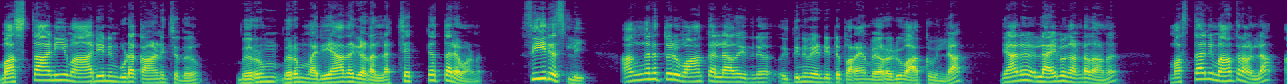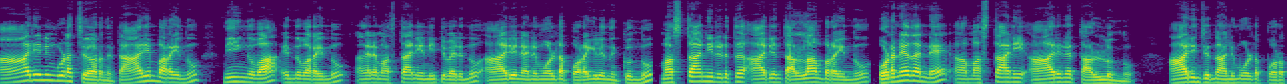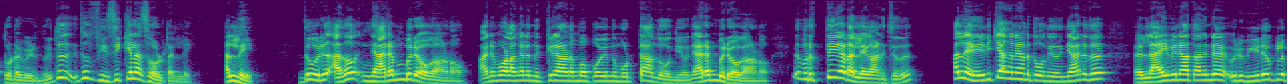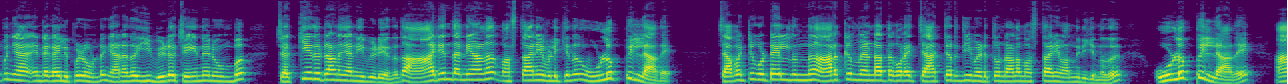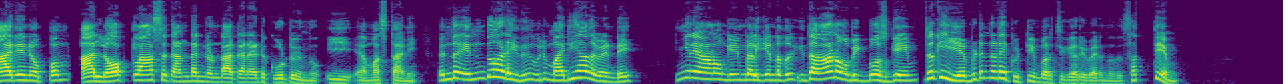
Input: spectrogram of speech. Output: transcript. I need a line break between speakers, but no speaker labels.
മസ്താനിയും ആര്യനും കൂടെ കാണിച്ചത് വെറും വെറും മര്യാദകേടല്ല ചെറ്റത്തരമാണ് സീരിയസ്ലി അങ്ങനത്തെ ഒരു വാക്കല്ലാതെ ഇതിന് ഇതിന് വേണ്ടിയിട്ട് പറയാൻ വേറൊരു വാക്കുമില്ല. ഞാൻ ലൈവ് കണ്ടതാണ്. മസ്താനി മാത്രമല്ല ആര്യനും കൂടെ ചേർന്നിട്ട് ആര്യൻ പറയുന്നു നീ ഇങ്ങ് വാ എന്ന് പറയുന്നു. അങ്ങനെ മസ്താനി എണീറ്റ് വരുന്നു. ആര്യൻ അനുമോളുടെ പുറകിൽ നിൽക്കുന്നു. മസ്താനിയുടെ അടുത്ത് ആര്യൻ തള്ളാൻ പറയുന്നു. ഉടനെ തന്നെ മസ്താനി ആര്യനെ തള്ളുന്നു. ആര്യൻ ചെന്ന് അനുമോളുടെ പുറത്തൂടെ വീഴുന്നു. ഇത് ഇത് ഫിസിക്കൽ അസോൾട്ട് അല്ലേ? അല്ലേ? ഇത് ഒരു അതോ ഞരമ്പ് രോഗമാണോ അനുമോൾ അങ്ങനെ നിൽക്കുന്ന പോയി ഒന്ന് മുട്ടാൻ തോന്നിയോ? ഞരമ്പ് രോഗമാണോ ഇത് വൃത്തികേടല്ലേ കാണിച്ചത്? അല്ലേ എനിക്ക് അങ്ങനെയാണ് തോന്നിയത്. ഞാനിത് ലൈവിനകത്ത് അതിന്റെ ഒരു വീഡിയോ ക്ലിപ്പ് ഞാൻ എന്റെ കയ്യിൽ ഇപ്പോഴും ഉണ്ട്. ഞാനത് ഈ വീഡിയോ ചെയ്യുന്നതിന് മുമ്പ് ചെക്ക് ചെയ്തിട്ടാണ് ഞാൻ ഈ വീഡിയോ ചെയ്യുന്നത്. ആര്യൻ തന്നെയാണ് മസ്താനെ വിളിക്കുന്നത് ഉളുപ്പില്ലാതെ. ചവറ്റുകുട്ടയിൽ നിന്ന് ആർക്കും വേണ്ടാത്ത കുറേ ചാറ്റർജിയും എടുത്തുകൊണ്ടാണ് മസ്താനി വന്നിരിക്കുന്നത്. ഉളുപ്പില്ലാതെ ആര്യനൊപ്പം ആ ലോ ക്ലാസ് കണ്ടന്റ് ഉണ്ടാക്കാനായിട്ട് കൂട്ടുനിന്നു ഈ മസ്താനി. എന്താ എന്തുവാടെ ഇത്? ഒരു മര്യാദ വേണ്ടേ? ഇങ്ങനെയാണോ ഗെയിം കളിക്കേണ്ടത്? ഇതാണോ ബിഗ് ബോസ് ഗെയിം? ഇതൊക്കെ എവിടുന്നടെ കുറ്റിയും പറിച്ച് കയറി വരുന്നത്? സത്യം.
